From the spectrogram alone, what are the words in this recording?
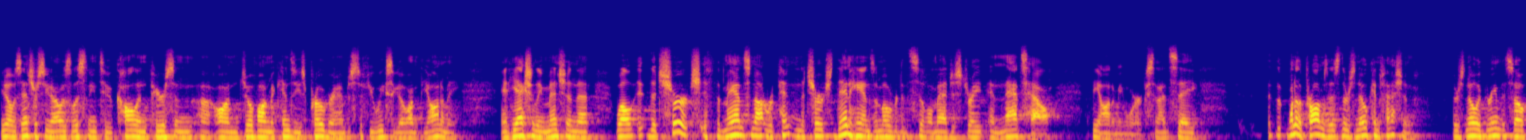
You know, it was interesting. I was listening to Colin Pearson uh, on Jovan McKenzie's program just a few weeks ago on theonomy, and he actually mentioned that well, the church, if the man's not repentant, the church then hands him over to the civil magistrate, and that's how theonomy works. And I'd say one of the problems is there's no confession. There's no agreement. So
